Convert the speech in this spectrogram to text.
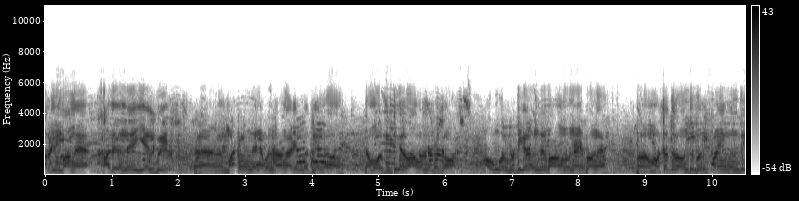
அப்படிம்பாங்க. அது வந்து இயல்பு. மக்கள் வந்து என்ன பண்றாங்க அப்படின்னு பாத்தீங்கன்னா நம்ம ஒரு குட்டிகள் வாங்கணும்னு நினைக்கிறோம். அவங்க ஒரு குட்டிகள் வந்து வாங்கணும்னு நினைப்பாங்க. மொத்தத்துல வந்து விற்பனை வந்து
